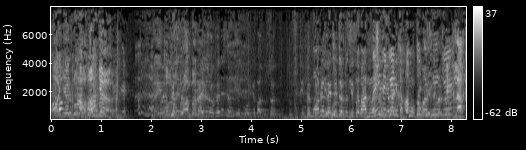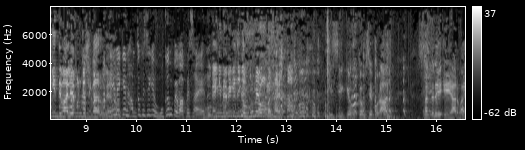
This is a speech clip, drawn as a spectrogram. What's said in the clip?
और ये हम क्या? नहीं दोनों बराबर है। है ना एक गोल के बाद दूसरा दूसरी टीम है, है, तो नहीं लेकिन हम तो किसी के इखलाकी दिवालियापन का शिकार हो नहीं गए लेकिन हम तो किसी के हुक्म पे वापस आए वो कहेंगे मैं भी किसी के हुक्म में वापस आया किसी के हुक्म से मुराद सदर A R Y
